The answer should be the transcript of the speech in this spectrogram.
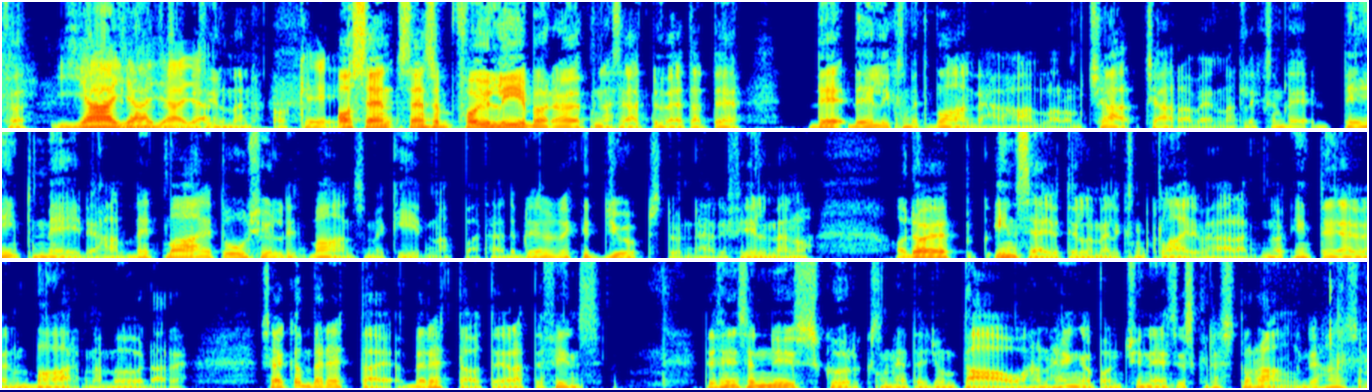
för Ja, 30 ja, ja, i ja. filmen. Okej. Och sen, sen så får ju Lee börja öppna sig att du vet att det, det, det är liksom ett barn det här handlar om. Kär, kära vän, att liksom det, det är inte mig det handlar om. Det är ett barn, ett oskyldigt barn som är kidnappat här. Det blir en riktigt djup stund här i filmen. Och, och då inser ju till och med liksom Clive här att no, inte är jag ju en barnamördare. Så jag kan berätta, berätta åt er att det finns det finns en ny skurk som heter Juntao och han hänger på en kinesisk restaurang. Det är han som,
